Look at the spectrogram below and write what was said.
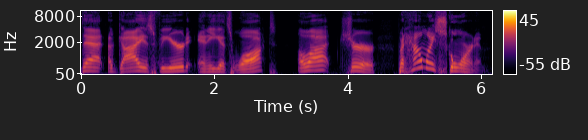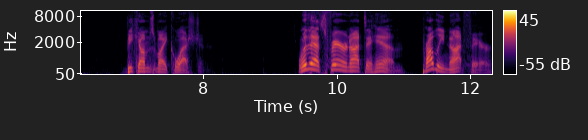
that a guy is feared and he gets walked a lot? Sure. But how am I scoring him? Becomes my question. Whether that's fair or not to him, probably not fair.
